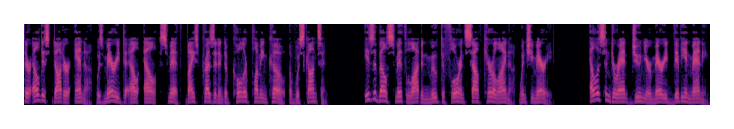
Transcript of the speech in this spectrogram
Their eldest daughter, Anna, was married to L. L. Smith, vice president of Kohler Plumbing Co., of Wisconsin. Isabel Smith Lawton moved to Florence, South Carolina, when she married. Ellison Durant Jr. married Vivian Manning,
